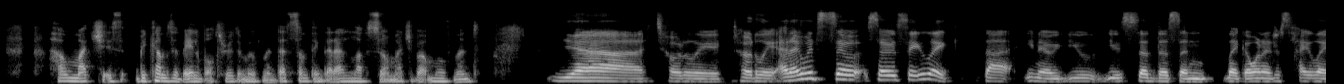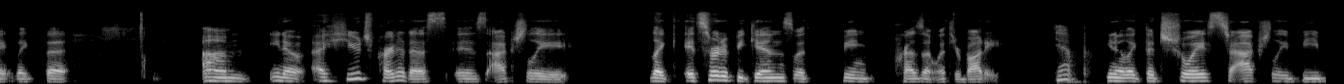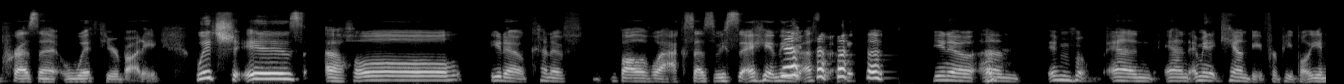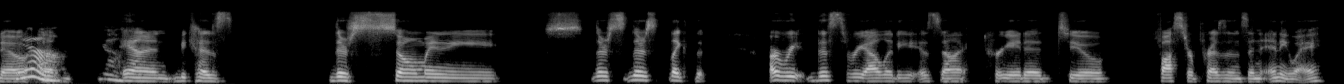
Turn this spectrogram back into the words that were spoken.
how much is becomes available through the movement. That's something that i love so much about movement. Yeah totally totally. And i would so so say like that you know you you said this and like i want to just highlight like the um you know a huge part of this is actually like it sort of begins with being present with your body Yep. You know, like the choice to actually be present with your body, which is a whole, you know, kind of ball of wax, as we say in the US. you know, um, and and I mean it can be for people, you know. Yeah. Um, yeah. And because there's so many there's there's like the our re- this reality is not created to foster presence in any way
